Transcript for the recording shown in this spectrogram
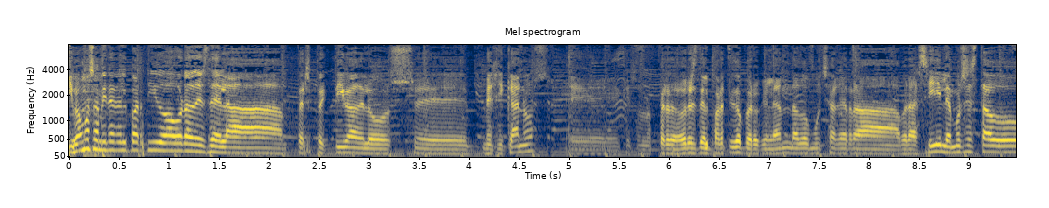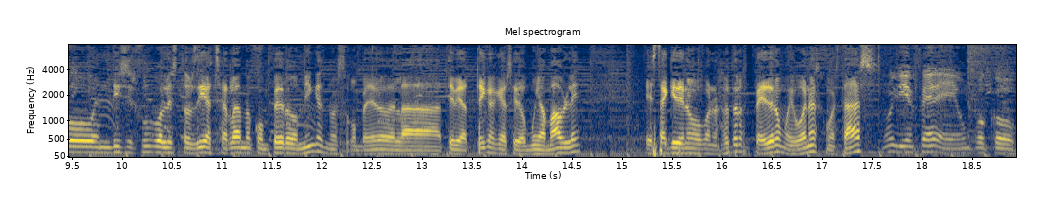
Y vamos a mirar el partido ahora desde la perspectiva de los eh, mexicanos, eh, que son los perdedores del partido, pero que le han dado mucha guerra a Brasil. Hemos estado en This is Fútbol estos días charlando con Pedro Domínguez, nuestro compañero de la TV Azteca, que ha sido muy amable. Está aquí de nuevo con nosotros. Pedro, muy buenas, ¿cómo estás? Muy bien, Fer, eh, un poco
